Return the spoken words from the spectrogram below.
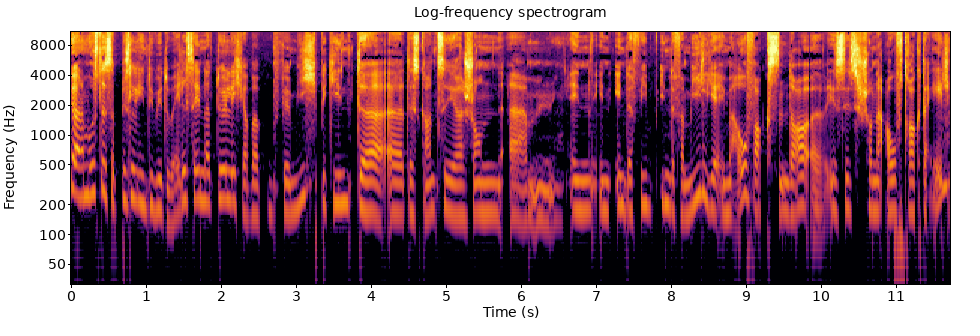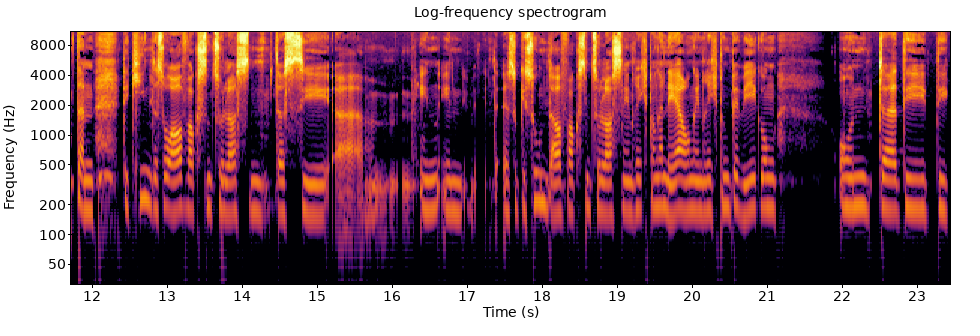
Ja, dann muss das ein bisschen individuell sein natürlich, aber für mich beginnt äh, das Ganze ja schon ähm, in, in, in, der, in der Familie, im Aufwachsen. Da äh, ist es schon ein Auftrag der Eltern, die Kinder so aufwachsen zu lassen, dass sie ähm, in, in, also gesund aufwachsen zu lassen in Richtung Ernährung, in Richtung Bewegung. Und äh, die, die,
